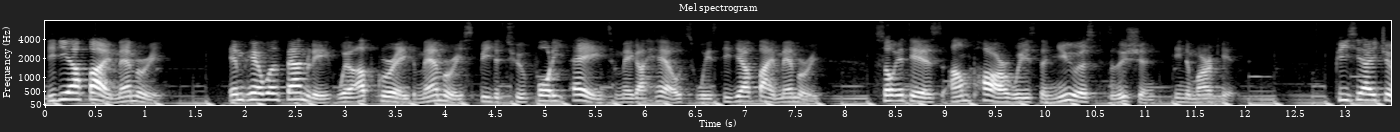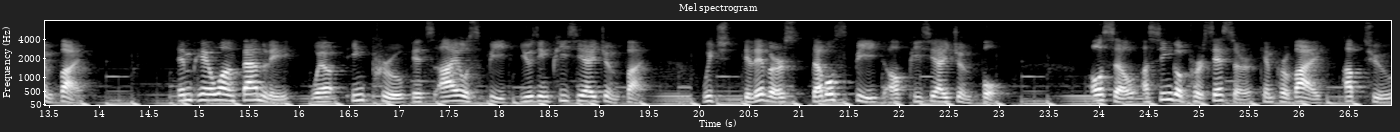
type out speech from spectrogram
DDR5 memory. Ampere 1 family will upgrade memory speed to 48 MHz with DDR5 memory so it is on par with the newest solution in the market. PCI Gen 5 AmpereOne family will improve its I.O. speed using PCI Gen 5, which delivers double speed of PCI Gen 4. Also, a single processor can provide up to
